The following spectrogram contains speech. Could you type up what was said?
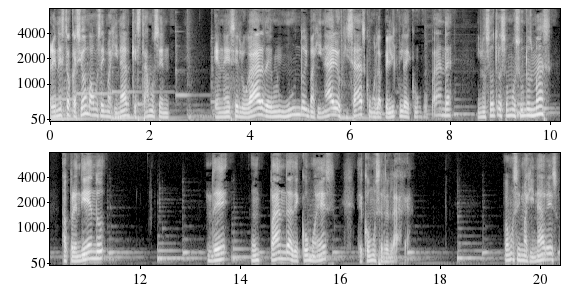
en esta ocasión vamos a imaginar que estamos en, en ese lugar de un mundo imaginario, quizás como la película de Kung Fu Panda, y nosotros somos unos más, aprendiendo de un panda, de cómo es, de cómo se relaja. Vamos a imaginar eso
